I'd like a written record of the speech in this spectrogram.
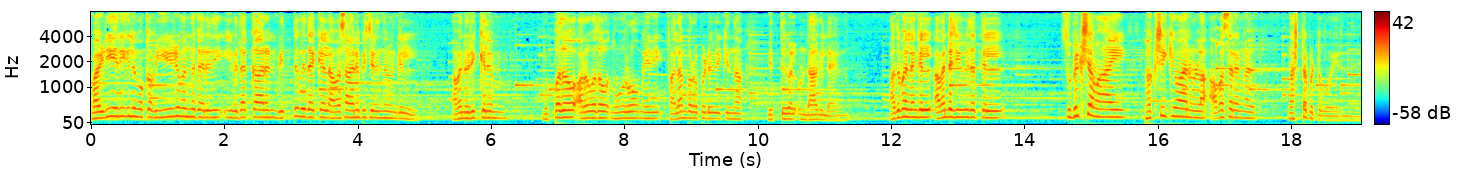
വഴിയരികിലുമൊക്കെ വീഴുമെന്ന് കരുതി ഈ വിധക്കാരൻ വിത്ത് വിതയ്ക്കൽ അവസാനിപ്പിച്ചിരുന്നുവെങ്കിൽ അവൻ ഒരിക്കലും മുപ്പതോ അറുപതോ നൂറോ മേനി ഫലം പുറപ്പെടുവിക്കുന്ന വിത്തുകൾ ഉണ്ടാകില്ലായിരുന്നു. അതുമല്ലെങ്കിൽ അവന്റെ ജീവിതത്തിൽ സുഭിക്ഷമായി ഭക്ഷിക്കുവാനുള്ള അവസരങ്ങൾ നഷ്ടപ്പെട്ടു പോയിരുന്നു.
